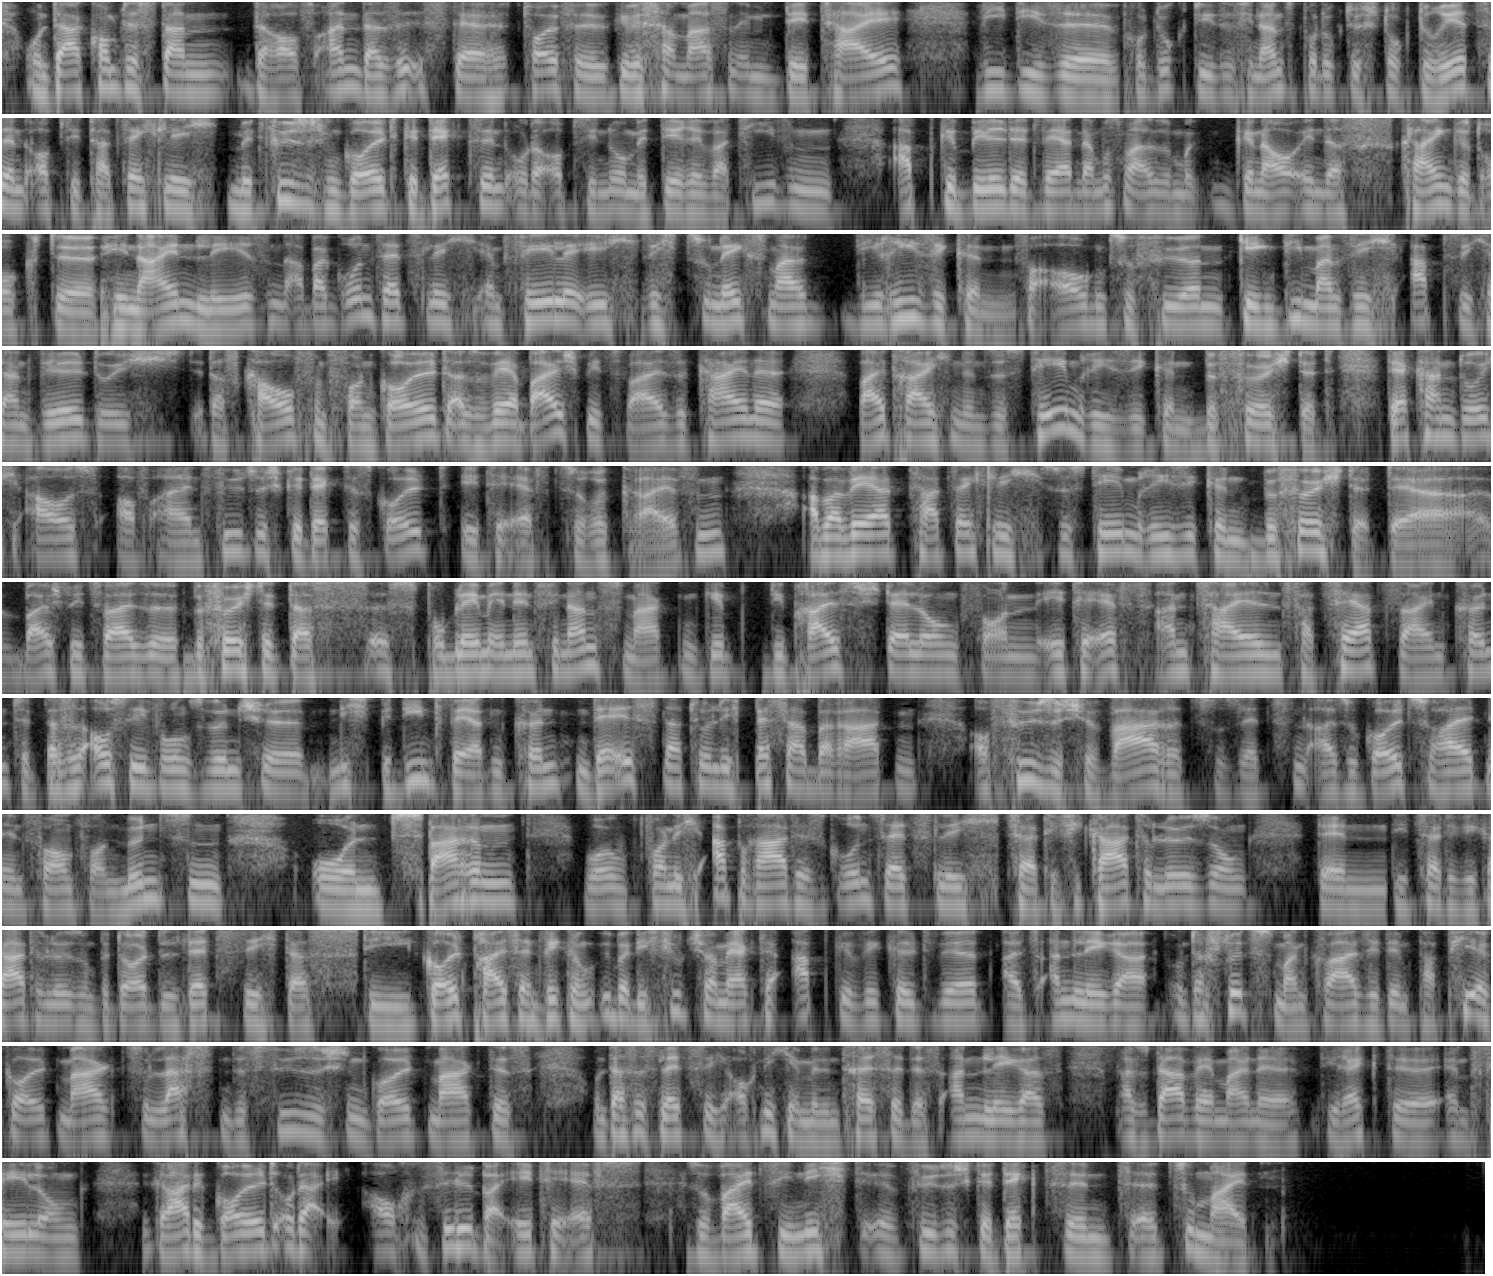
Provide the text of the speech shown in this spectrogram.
Und da kommt es dann darauf an, das ist der Teufel gewissermaßen im Detail, wie diese Produkte, diese Finanzprodukte strukturiert sind, ob sie tatsächlich mit physischem Gold gedeckt sind oder ob sie nur mit Derivativen abgebildet werden. Da muss man also genau in das Kleingedruckte hineinlesen. Aber grundsätzlich empfehle ich, sich zunächst mal die Risiken vor Augen zu führen, gegen die man sich absichern will durch das Kaufen von Gold. Also wer beispielsweise keine weitreichenden Systemrisiken befürchtet, der kann durchaus auf ein physisch gedecktes Gold-ETF zurückgreifen. Aber wer tatsächlich Systemrisiken befürchtet, der beispielsweise befürchtet, dass es Probleme in den Finanzmärkten gibt, die Preisstellung von ETF-Anteilen verzerrt sein könnte, dass Auslieferungswünsche nicht bedient werden könnten, der ist natürlich besser beraten, auf physische Ware zu setzen, also Gold zu halten in Form von Münzen und Barren. Wovon ich abrate, ist grundsätzlich Zertifikatelösung, denn die Zertifikatelösung bedeutet letztlich, dass die Goldpreisentwicklung über die Future-Märkte abgewickelt wird. Als Anleger unterstützt man quasi den Papiergoldmarkt zu Lasten des physischen Goldmarktes und das ist letztlich auch nicht im Interesse des Anlegers. Also da wäre meine direkte Empfehlung, gerade Gold oder auch Silber-ETFs, soweit sie nicht äh, physisch gedeckt sind, äh, zu meiden.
